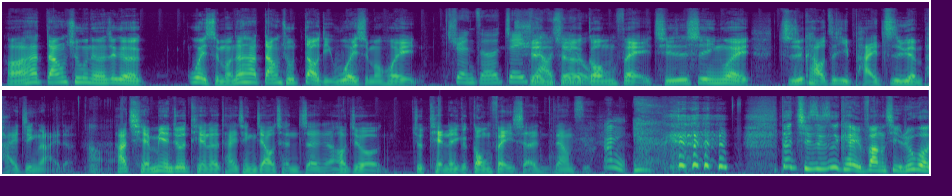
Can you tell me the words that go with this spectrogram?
好啊，他当初呢，这个为什么？那他当初到底为什么会选择这一条？选择公费，其实是因为只考自己排志愿排进来的。哦，他前面就填了台青教城镇，然后就。就填了一个公费生这样子，啊、你 但其实是可以放弃，如果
